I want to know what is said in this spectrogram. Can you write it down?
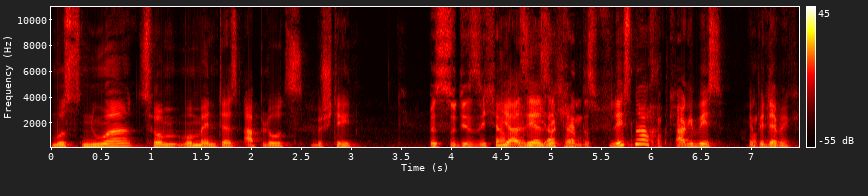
muss nur zum Moment des Uploads bestehen. Bist du dir sicher? Ja, sehr die sicher. Lies nach. Okay. AGBs. Epidemic.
